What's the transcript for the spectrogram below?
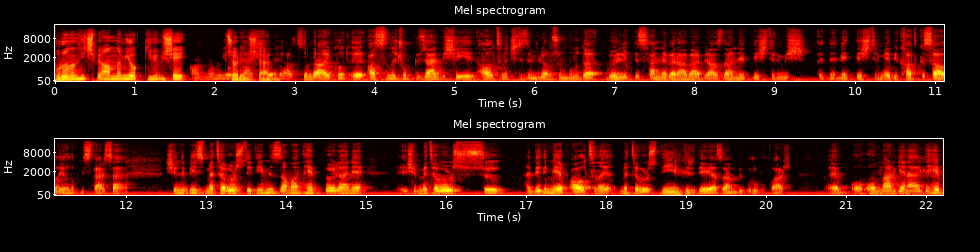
buranın hiçbir anlamı yok gibi bir şey anlamı yok. söylemişlerdi. Yani şöyle aslında Aykut e, aslında çok güzel bir şeyin altını çizdim biliyor musun? Bunu da böylelikle seninle beraber biraz daha netleştirmiş e, netleştirmeye bir katkı sağlayalım istersen. Şimdi biz metaverse dediğimiz zaman hep böyle hani e, şimdi metaverse'ü hani dedim ya hep altına metaverse değildir diye yazan bir grup var. onlar genelde hep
